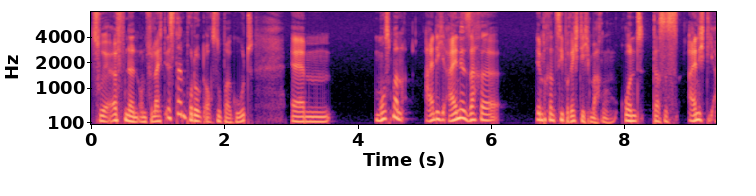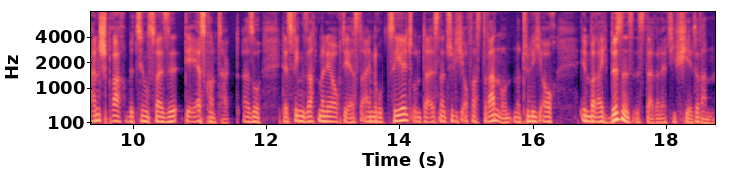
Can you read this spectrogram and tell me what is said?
zu eröffnen, und vielleicht ist dein Produkt auch super gut, ähm, muss man eigentlich eine Sache im Prinzip richtig machen. Und das ist eigentlich die Ansprache bzw. der Erstkontakt. Also deswegen sagt man ja auch, der erste Eindruck zählt und da ist natürlich auch was dran. Und natürlich auch im Bereich Business ist da relativ viel dran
